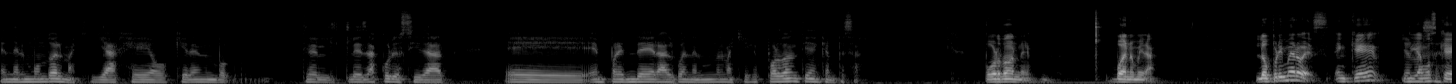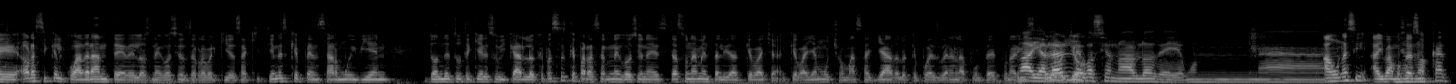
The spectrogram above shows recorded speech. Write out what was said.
en el mundo del maquillaje o quieren, les da curiosidad eh, emprender algo en el mundo del maquillaje, ¿por dónde tienen que empezar? ¿Por dónde? Bueno, mira. Lo primero es, en Yo no digamos sé. que ahora sí que el cuadrante de los negocios de Robert Kiyosaki, tienes que pensar muy bien dónde tú te quieres ubicar. Lo que pasa es que para hacer negocio necesitas una mentalidad que vaya, que vaya mucho más allá de lo que puedes ver en la punta de tu nariz. No, y hablar de negocio no hablo de una... Aún así, ahí vamos a eso. local.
